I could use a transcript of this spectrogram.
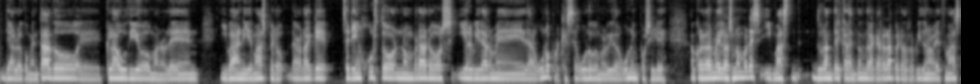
ya lo he comentado, eh, Claudio, Manolén, Iván y demás, pero la verdad que Sería injusto nombraros y olvidarme de alguno, porque seguro que me olvido de alguno, imposible acordarme de los nombres y más durante el calentón de la carrera, pero repito una vez más,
